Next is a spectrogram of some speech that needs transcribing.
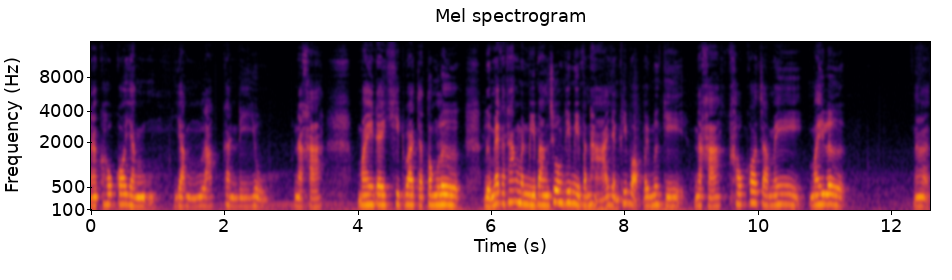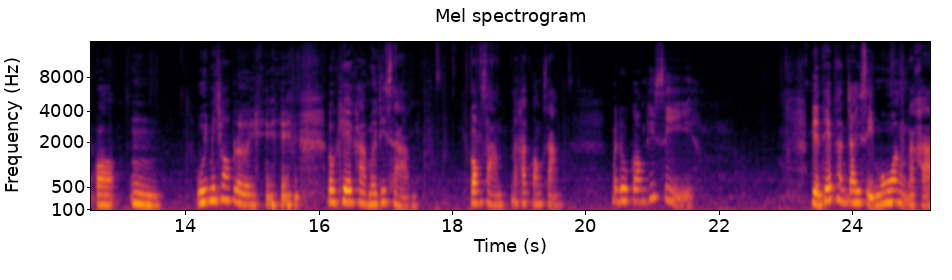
นะเขาก็ยังยังรักกันดีอยู่นะคะ ไม่ได้คิดว่าจะต้องเลิก หรือแม้กระทั่งมันมีบางช่วงที่มีปัญหาอย่างที่บอกไปเมื่อกี้นะคะ เขาก็จะไม่ไม่เลิกนะก็ อืม อุ้ยไม่ชอบเลย โอเคค่ะ มือที่สามกองสามนะคะ กองสามมาดูกองที่สี่เหรียญเทพทันใจสีม่วงนะคะ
